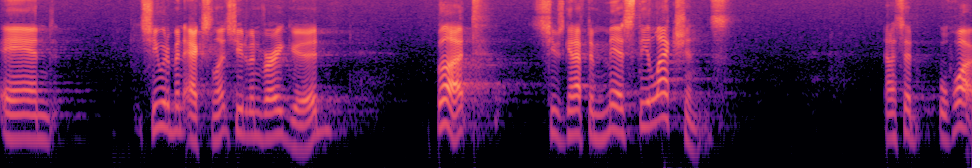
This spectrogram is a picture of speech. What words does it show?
and she would have been excellent. She would have been very good, but she was going to have to miss the elections. And I said, Well, why,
